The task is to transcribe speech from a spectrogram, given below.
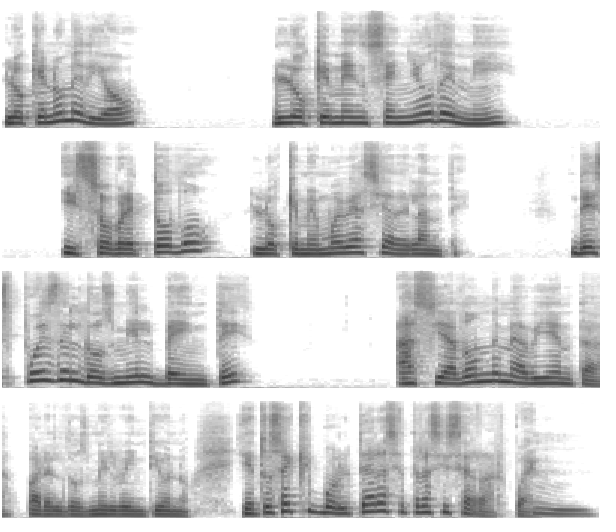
lo que no me dio, lo que me enseñó de mí y sobre todo lo que me mueve hacia adelante. Después del 2020, ¿hacia dónde me avienta para el 2021? Y entonces hay que voltear hacia atrás y cerrar. Bueno, Mm.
